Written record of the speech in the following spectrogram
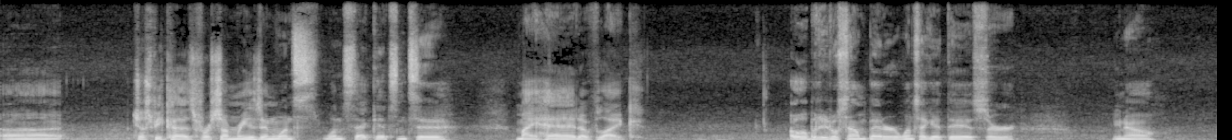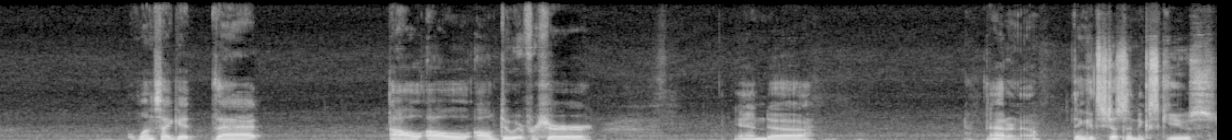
Uh just because for some reason once once that gets into my head of like oh, but it'll sound better once I get this, or, you know, once I get that, I'll, I'll, I'll do it for sure. And, uh, I don't know. I think it's just an excuse,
